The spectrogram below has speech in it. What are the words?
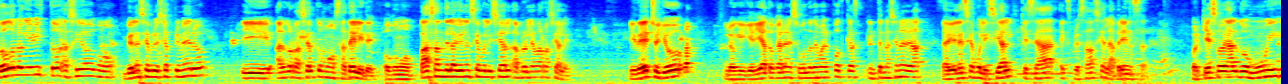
todo lo que he visto ha sido como violencia policial primero y algo racial como satélite, o como pasan de la violencia policial a problemas raciales. Y de hecho yo lo que quería tocar en el segundo tema del podcast internacional era la violencia policial que se ha expresado hacia la prensa. Porque eso es algo muy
